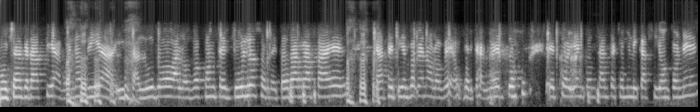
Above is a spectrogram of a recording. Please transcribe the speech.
Muchas gracias, buenos días y saludo a los dos contertulios, sobre todo a Rafael, que hace tiempo que no lo veo, porque Alberto estoy en constante comunicación con él.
